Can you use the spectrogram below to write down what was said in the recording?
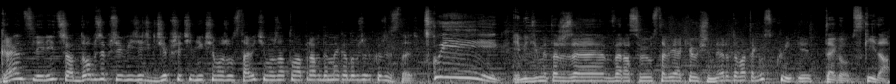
Grając Lili trzeba dobrze przewidzieć, gdzie przeciwnik się może ustawić i można to naprawdę mega dobrze wykorzystać. Squeak. I widzimy też, że Vera sobie ustawiła jakiegoś nerdowatego sque- tego, skida.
